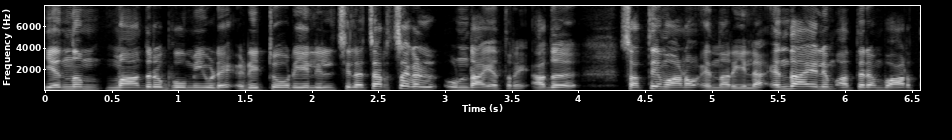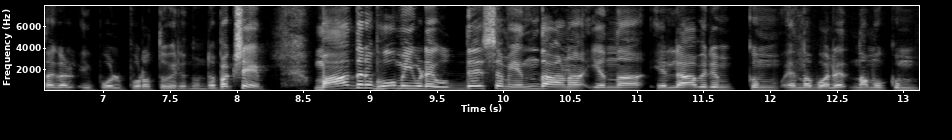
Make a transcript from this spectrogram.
എന്നും മാതൃഭൂമിയുടെ എഡിറ്റോറിയലിൽ ചില ചർച്ചകൾ ഉണ്ടായത്രേ. അത് സത്യമാണോ എന്നറിയില്ല. എന്തായാലും അത്തരം വാർത്തകൾ ഇപ്പോൾ പുറത്തു വരുന്നുണ്ട്. പക്ഷേ മാതൃഭൂമിയുടെ ഉദ്ദേശം എന്താണ് എന്ന് എല്ലാവർക്കും എന്ന പോലെ നമുക്കും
